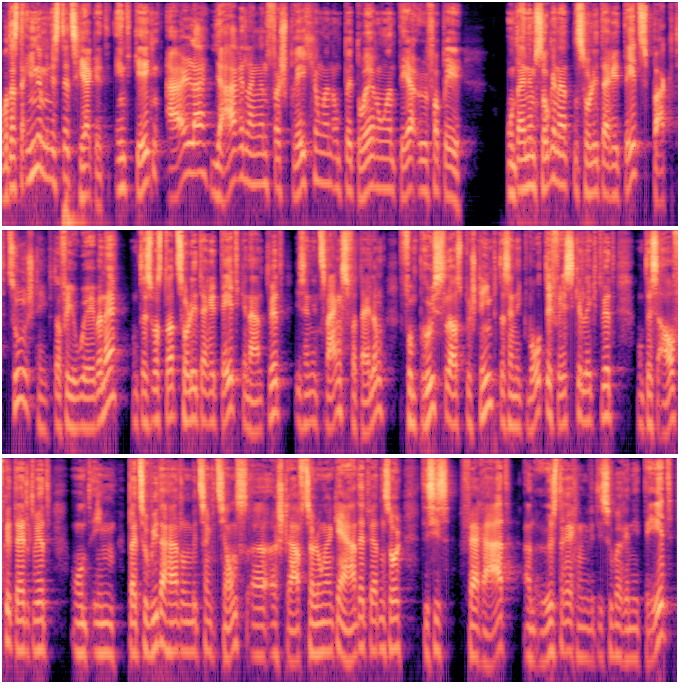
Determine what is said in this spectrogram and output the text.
Aber dass der Innenminister jetzt hergeht, entgegen aller jahrelangen Versprechungen und Beteuerungen der ÖVP, und einem sogenannten Solidaritätspakt zustimmt auf EU-Ebene, und das, was dort Solidarität genannt wird, ist eine Zwangsverteilung von Brüssel aus bestimmt, dass eine Quote festgelegt wird und das aufgeteilt wird und im, bei Zuwiderhandeln mit Sanktionsstrafzahlungen äh, geahndet werden soll, das ist Verrat an Österreich, wenn wir die Souveränität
